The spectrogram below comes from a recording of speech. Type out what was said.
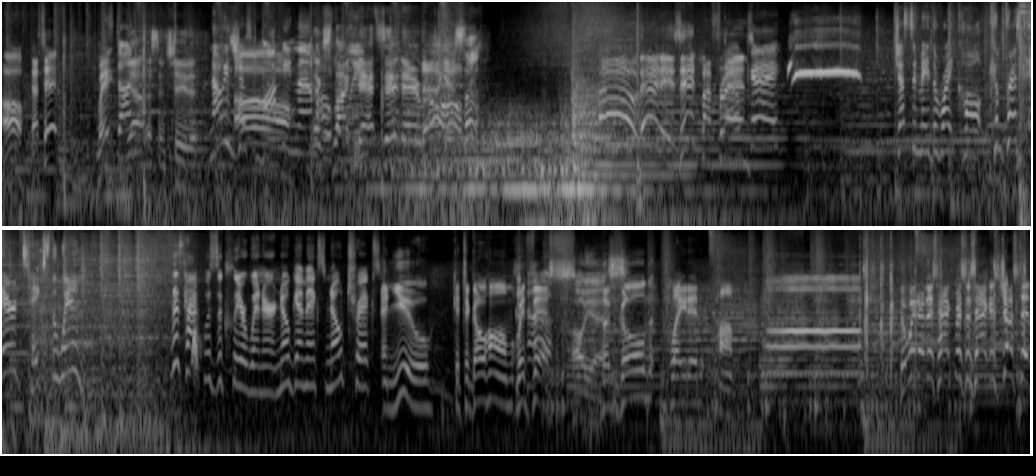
Oh, that's it. Wait. Done. Yeah. That's some cheated. Now he's just Oh. mocking them openly. Like that's it there, bro. I guess so. That is it, my friends. Okay. Justin made the right call. Compressed air takes the win. This hack was the clear winner. No gimmicks, no tricks. And you get to go home with this. Oh, yes. The gold-plated pump. Oh. The winner of this hack versus hack is Justin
